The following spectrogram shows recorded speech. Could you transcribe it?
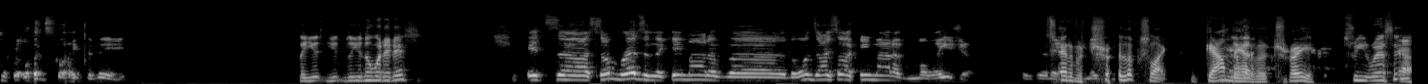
What It looks like to me. But you, you do you know what it is? It's uh, some resin that came out of uh, the ones I saw came out of Malaysia. It's out of a make- tr- it looks like gum out of a tree. Tree resin? Yeah.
